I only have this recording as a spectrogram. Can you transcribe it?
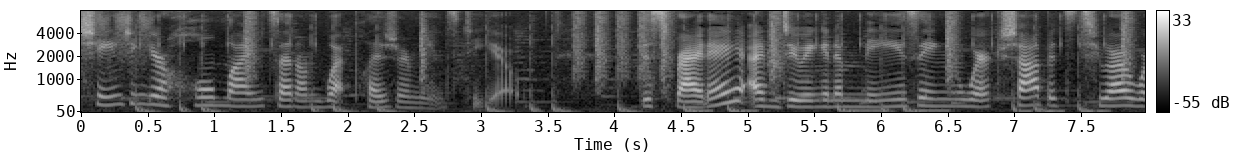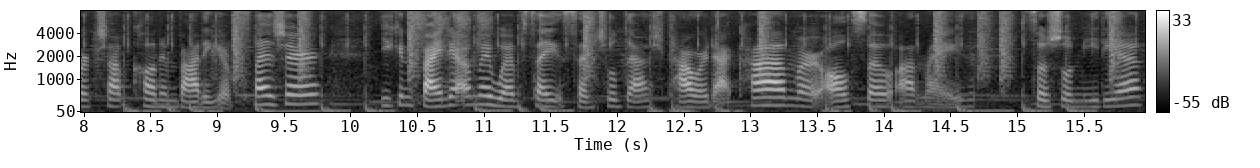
changing your whole mindset on what pleasure means to you. This Friday, I'm doing an amazing workshop. It's a two hour workshop called Embody Your Pleasure. You can find it on my website, sensual power.com, or also on my social media.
